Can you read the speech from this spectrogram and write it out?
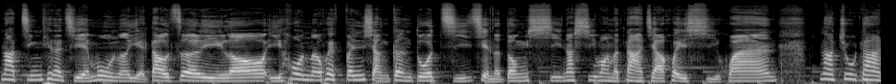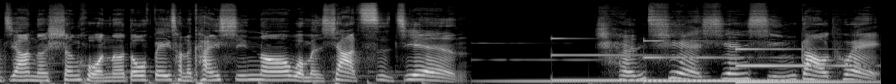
那今天的节目呢也到这里喽。以后呢会分享更多极简的东西，那希望呢大家会喜欢。那祝大家呢生活呢都非常的开心哦，我们下次见。臣妾先行告退。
